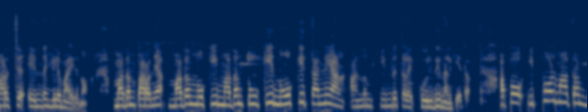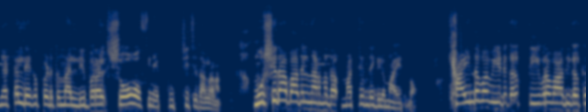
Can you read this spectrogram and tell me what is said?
മറിച്ച് എന്തെങ്കിലുമായിരുന്നു. മതം പറഞ്ഞ് മതം നോക്കി മതം തൂക്കി നോക്കി തന്നെയാണ് അന്നും ഹിന്ദുക്കളെ കുരുതി നൽകിയത്. അപ്പോ ഇപ്പോൾ മാത്രം ഞെട്ടൽ രേഖപ്പെടുത്തുന്ന ലിബറൽ ഷോ ഓഫിനെ പുച്ഛിച്ചു തള്ളണം. മുർഷിദാബാദിൽ നടന്നത് മറ്റെന്തെങ്കിലുമായിരുന്നു? ഹൈന്ദവ വീടുകൾ തീവ്രവാദികൾക്ക്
